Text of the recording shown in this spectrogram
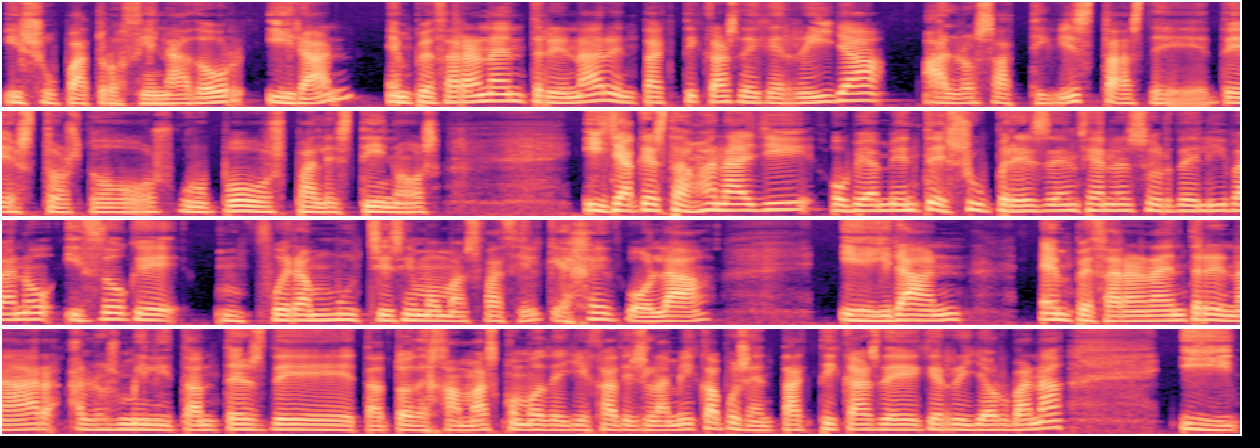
y su patrocinador, Irán, empezaran a entrenar en tácticas de guerrilla a los activistas de, de, estos dos grupos palestinos. Y ya que estaban allí, obviamente su presencia en el sur del Líbano hizo que fuera muchísimo más fácil que Hezbollah e Irán empezaran a entrenar a los militantes de tanto de Hamas como de Yihad Islámica pues en tácticas de guerrilla urbana y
